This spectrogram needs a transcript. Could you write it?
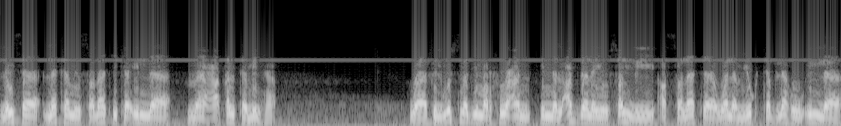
ليس لك من صلاتك إلا ما عقلت منها. وفي المسند مرفوعا إن العبد ليصلي الصلاة ولم يكتب له إلا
